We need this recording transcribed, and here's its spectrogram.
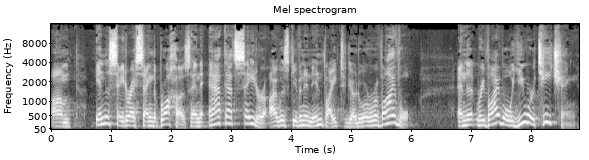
um, in the Seder, I sang the brachas. And at that Seder, I was given an invite to go to a revival. And that revival you were teaching.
